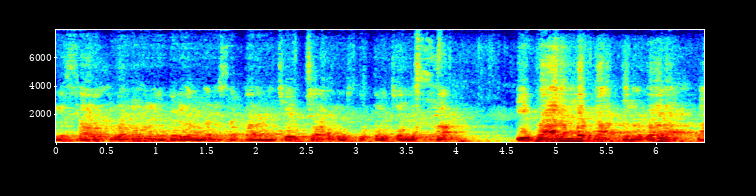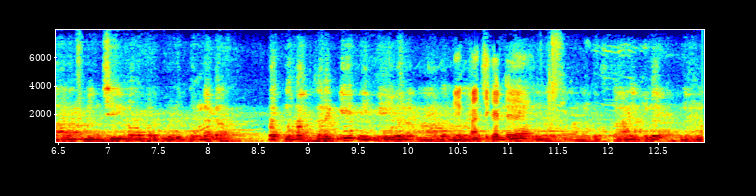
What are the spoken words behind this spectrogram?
మీ సేవకులను మీ బిడ్డలందరినీ సకాలను చేర్చారు మీ స్థుతులు చెల్లిస్తున్నాం ఈ ప్రారంభ ప్రార్థన ద్వారా ప్రారంభించి లోపలికి వెళుతుండగా ప్రతి ఒక్కరికి మీ దీవెన. ఆదరణ స్థానికులే నిన్న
